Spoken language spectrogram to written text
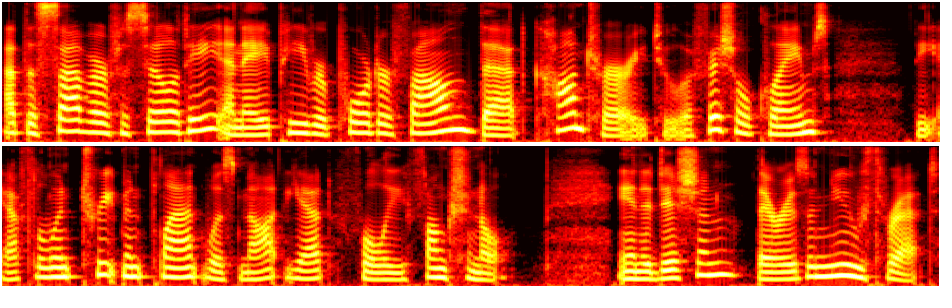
At the Savar facility, an AP reporter found that, contrary to official claims, the effluent treatment plant was not yet fully functional. In addition, there is a new threat.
